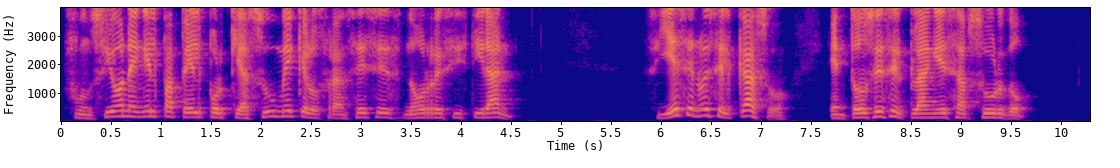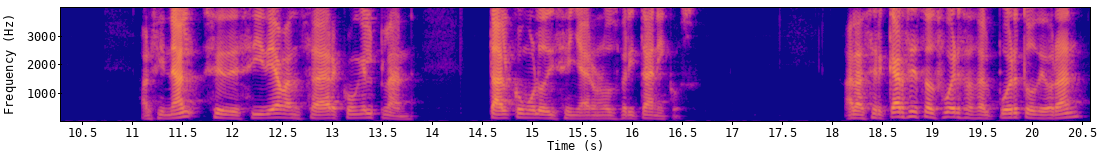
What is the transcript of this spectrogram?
funciona en el papel porque asume que los franceses no resistirán. Si ese no es el caso, entonces el plan es absurdo. Al final se decide avanzar con el plan, tal como lo diseñaron los británicos. Al acercarse estas fuerzas al puerto de Orán,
